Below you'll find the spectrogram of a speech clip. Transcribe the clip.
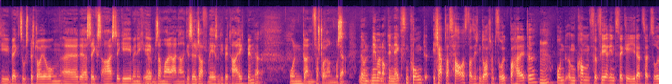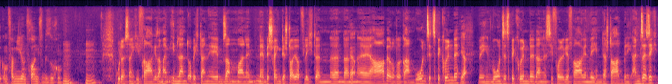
die Wegzugsbesteuerung äh, der 6 AStG, wenn ich eben sag mal, an einer Gesellschaft wesentlich beteiligt bin Ja. Und dann versteuern muss. Ja. Und nehmen wir noch den nächsten Punkt. Ich habe das Haus, was ich in Deutschland zurückbehalte Mhm. und ähm, komme für Ferienzwecke jederzeit zurück, um Familie und Freunde zu besuchen. Gut, das ist eigentlich die Frage, sagen wir, im Inland, ob ich dann eben sagen wir mal eine, eine beschränkte Steuerpflicht dann, äh, dann Ja. äh, habe oder gar einen Wohnsitz begründe. Ja. Wenn ich einen Wohnsitz begründe, dann ist die Folgefrage, in welchem der Staaten bin ich ansässig.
